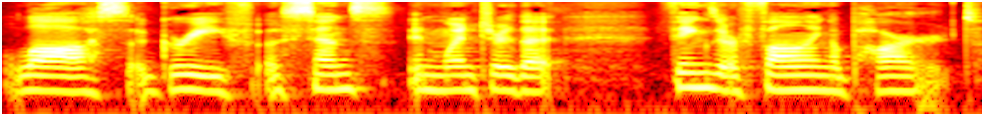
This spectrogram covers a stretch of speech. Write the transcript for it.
loss, a grief, a sense in winter that things are falling apart.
